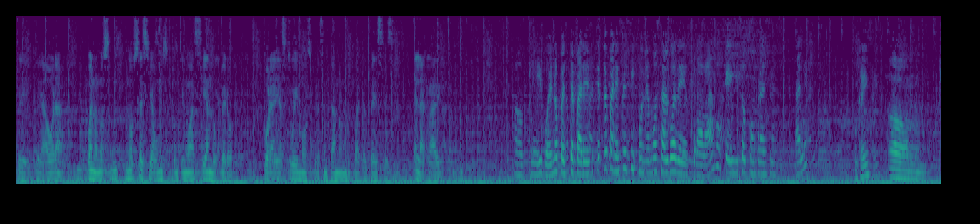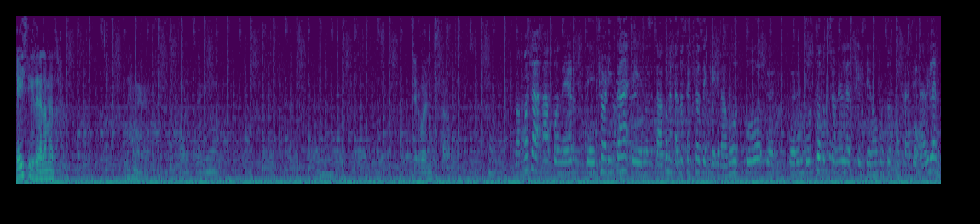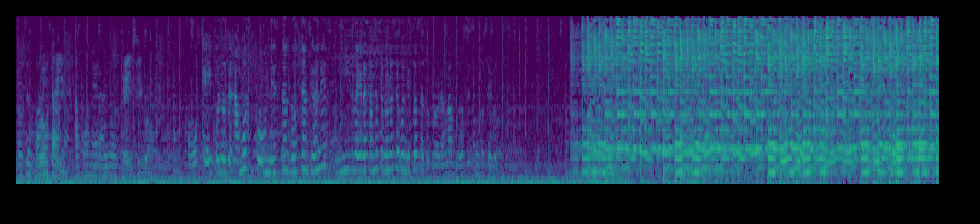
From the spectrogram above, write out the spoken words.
que, ahora bueno no, no, sé si aún se continúa haciendo pero por ahí estuvimos presentándonos varias veces en la radio también Ok, bueno, pues te parece, ¿qué te parece si ponemos algo del trabajo que hizo con Francis? ¿Vale? Ok. Um, case y regálame otro. Déjame ver. Por. Quiero ver el listado. Vamos a, poner, de hecho ahorita eh, nos estaba comentando Sergio de que grabó todo, eh, fueron dos producciones las que hicieron juntos con Francis Dávila, entonces vamos a, poner algo. Case y Ok, pues los dejamos con estas dos canciones y regresamos en unos segunditos a tu programa Voces 502. Thank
